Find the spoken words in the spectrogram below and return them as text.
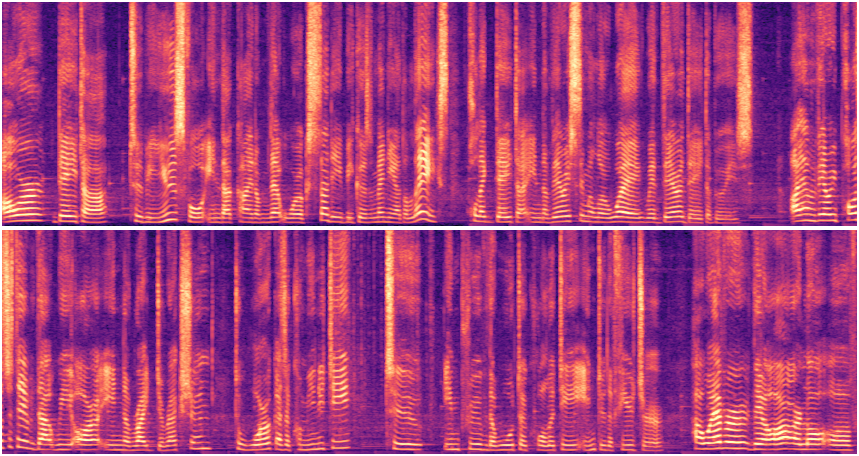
our data to be useful in that kind of network study because many other lakes collect data in a very similar way with their data buoys. I am very positive that we are in the right direction to work as a community to improve the water quality into the future. However, there are a lot of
